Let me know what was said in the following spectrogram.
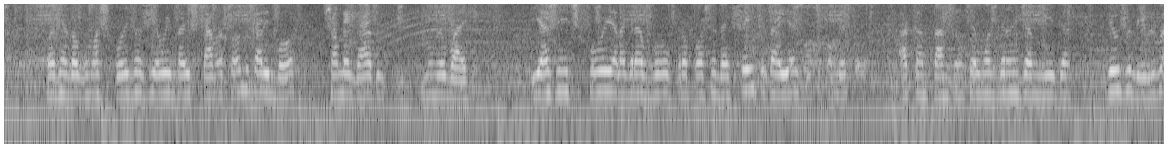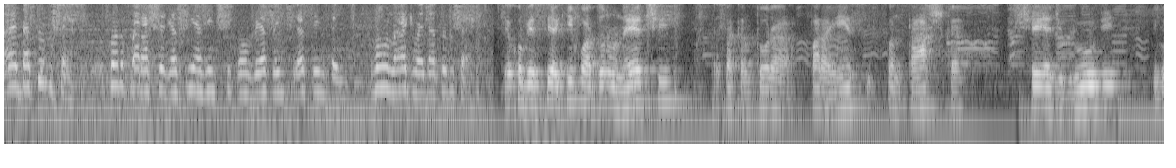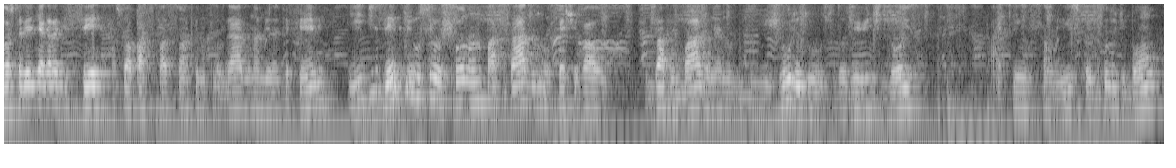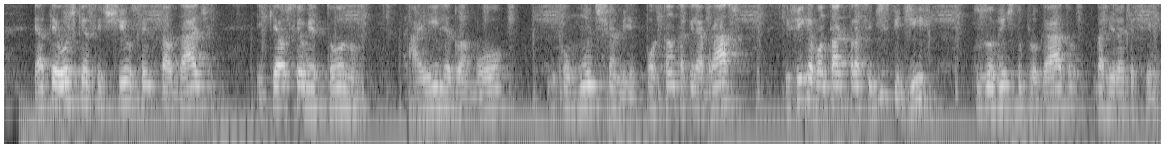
fazendo algumas coisas e eu ainda estava só no carimbó, chamegado no meu bairro. E a gente foi, ela gravou Proposta Decente, daí a gente começou a cantar junto. É uma grande amiga, Deus o livre. Vai dar tudo certo. Quando o Pará chega assim, a gente se conversa, a gente já se entende. Vamos lá que vai dar tudo certo. Eu conversei aqui com a Dona Onete, essa cantora paraense fantástica, cheia de groove. E gostaria de agradecer a sua participação aqui no Plugado, na Mirante FM, e dizer que o seu show no ano passado, no Festival Zabumbada, né, no, em julho do, de 2022, aqui em São Luís, foi tudo de bom. E até hoje quem assistiu sente saudade e quer o seu retorno à Ilha do Amor e com muito chamego. Portanto, aquele abraço e fique à vontade para se despedir dos ouvintes do Plugado da Mirante FM.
